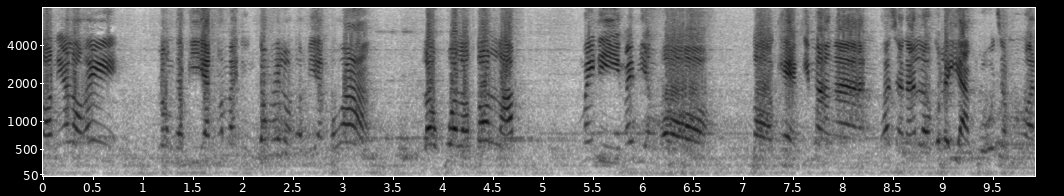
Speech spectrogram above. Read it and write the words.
ตอนนี้เราให้ลงทะเบียนทำไมถึงต้องให้ลงทะเบียน เพราะว่าเรากลัวเราต้อนรับไม่ดีไม่เพียงพอต่อแขกที่มางาน เพราะฉะนั้นเราก็เลยอยากรู้จำนวน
